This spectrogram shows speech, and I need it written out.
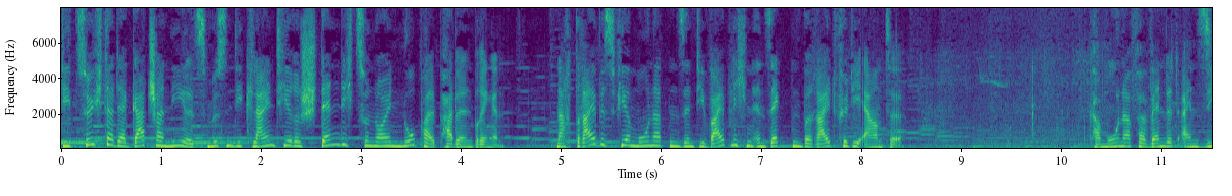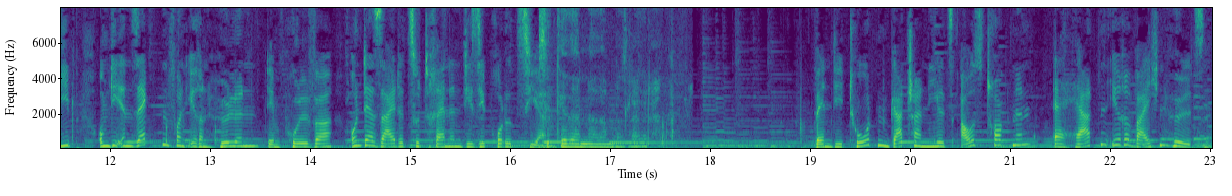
Die Züchter der Gachanils müssen die Kleintiere ständig zu neuen Nopalpaddeln bringen. Nach drei bis vier Monaten sind die weiblichen Insekten bereit für die Ernte. Carmona verwendet ein Sieb, um die Insekten von ihren Hüllen, dem Pulver und der Seide zu trennen, die sie produzieren. Wenn die toten Gachanils austrocknen, erhärten ihre weichen Hülsen.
